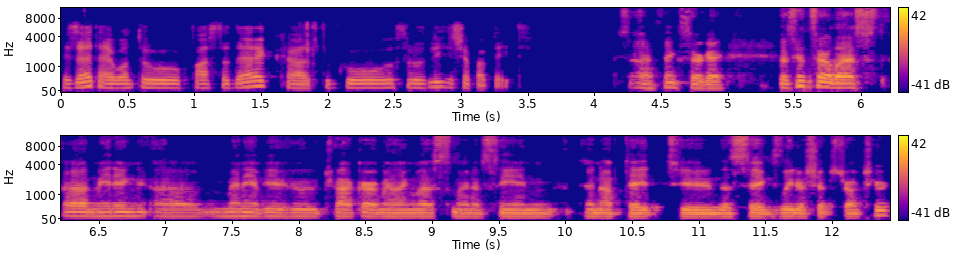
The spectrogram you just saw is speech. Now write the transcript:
With that, I want to pass to Derek uh, to go through the leadership update. Uh, thanks, Sergey. So since our last uh, meeting, uh, many of you who track our mailing list might have seen an update to the SIG's leadership structure.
